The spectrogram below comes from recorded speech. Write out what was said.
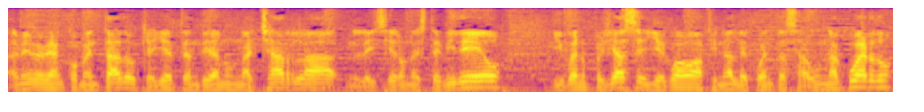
a mí me habían comentado que ayer tendrían una charla, le hicieron este video y bueno, pues ya se llegó a final de cuentas a un acuerdo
